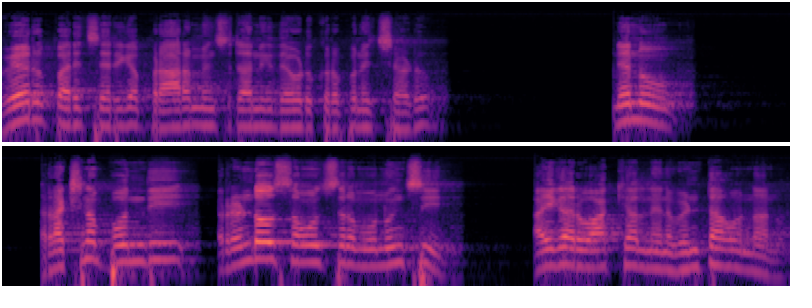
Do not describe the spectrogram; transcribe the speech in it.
వేరు పరిచర్గా ప్రారంభించడానికి దేవుడు కృపనిచ్చాడు. నేను రక్షణ పొంది రెండో సంవత్సరము నుంచి అయ్యగారి వాక్యాలు నేను వింటా ఉన్నాను.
